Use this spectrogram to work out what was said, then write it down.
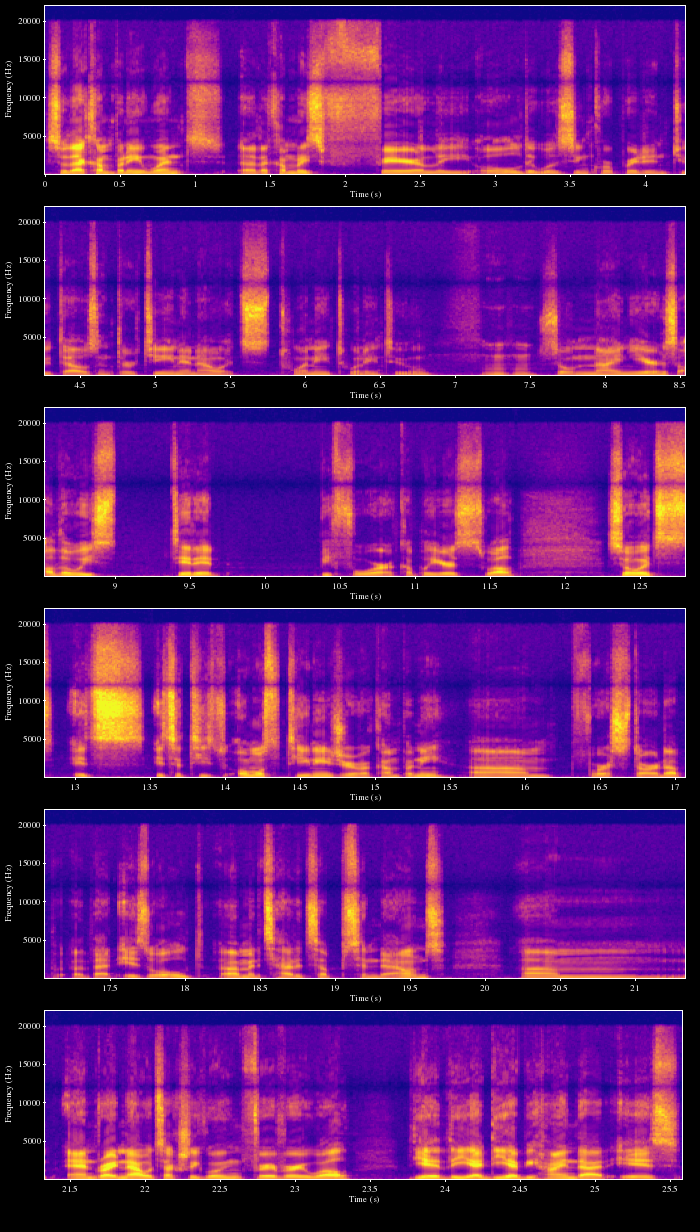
So that company went. Uh, the company's fairly old. It was incorporated in 2013, and now it's 2022. Mm-hmm. So nine years. Although we did it before a couple years as well. So it's it's it's a te- almost a teenager of a company um, for a startup that is old. Um, and it's had its ups and downs. Um, and right now, it's actually going very, very well. the The idea behind that is,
